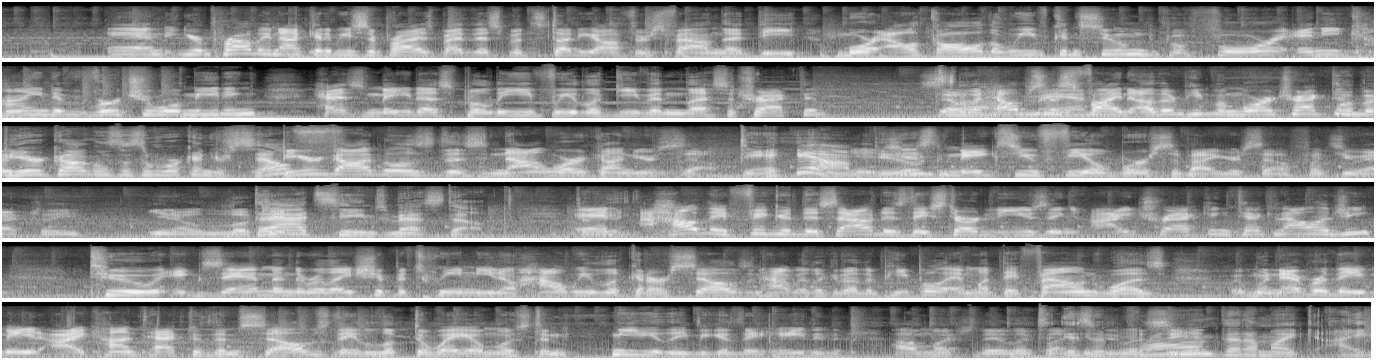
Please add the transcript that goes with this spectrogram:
And you're probably not going to be surprised by this, but study authors found that the more alcohol that we've consumed before any kind of virtual meeting has made us believe we look even less attractive. So Oh, it helps us find other people more attractive, Well, but beer goggles doesn't work on yourself. beer goggles does not work on yourself. Damn, It dude. just makes you feel worse about yourself once you actually, you know, look in. that seems messed up. And how they figured this out is they started using eye tracking technology to examine the relationship between you know how we look at ourselves and how we look at other people and what they found was whenever they made eye contact with themselves they looked away almost immediately because they hated how much they looked like is they it didn't want see wrong it. that I'm like I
